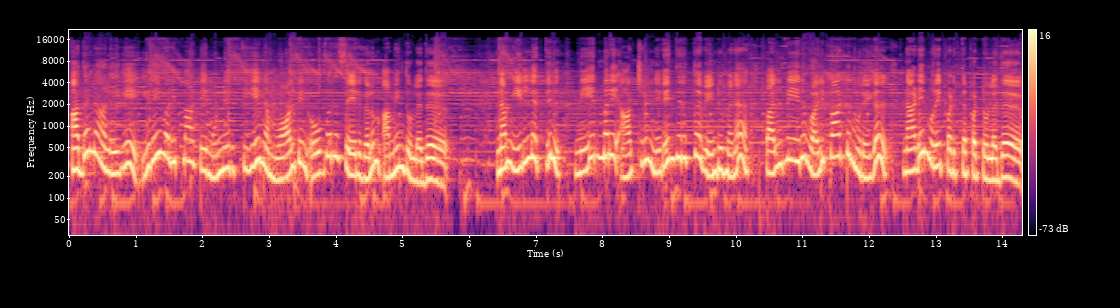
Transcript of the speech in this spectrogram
அதனாலேயே இறை வழிபாட்டை முன்னிறுத்தியே நம் வாழ்வின் ஒவ்வொரு செயல்களும் அமைந்துள்ளது. நம் இல்லத்தில் நேர்மறை ஆற்றல் நிறைந்திருக்க வேண்டுமென பல்வேறு வழிபாட்டு முறைகள் நடைமுறைப்படுத்தப்பட்டுள்ளது.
